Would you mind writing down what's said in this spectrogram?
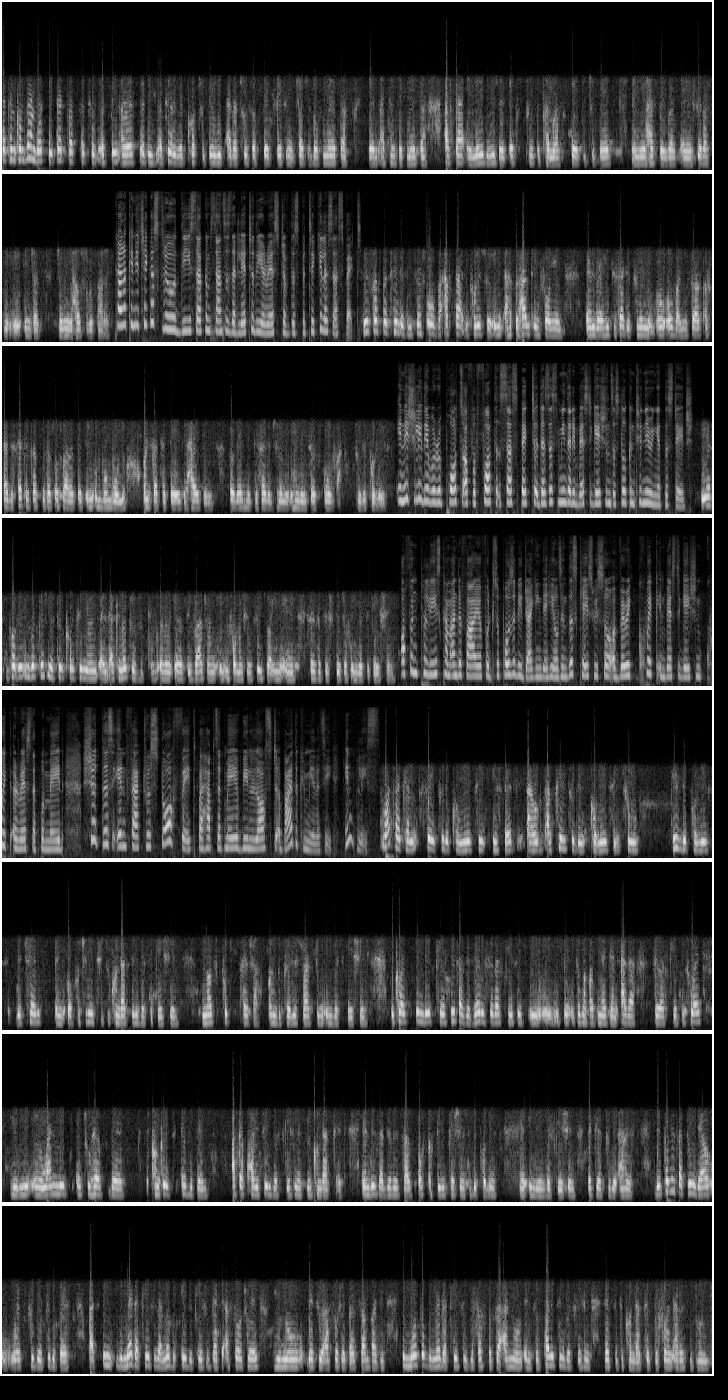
I can confirm that the third suspect has been arrested and is appearing at court today with other two suspects facing charges of murder and attempted murder after a lady who's an ex-principal was stabbed to death and her husband was uh, seriously injured during the house robbery. Colonel, can you take us through the circumstances that led to the arrest of this particular suspect? This suspect handed himself over after the police were in, uh, hunting for him and uh, he decided to hand over himself after the second suspect was also arrested in Umbumbulu on Saturday at the hiding. So then he decided to hand himself over to the police. Initially, there were reports of a fourth suspect. Does this mean that investigations are still continuing at this stage? Yes, but the investigation is still continuing, and I cannot uh, divulge on information since we're in a sensitive stage of investigation. Often, police come under fire for supposedly dragging their heels. In this case, we saw a very quick investigation, quick arrests that were made. Should this, in fact, restore faith, perhaps that may have been lost by the community in police? What I can say to the community is that I would appeal to the community to give the police the chance and opportunity to conduct the investigation, not put pressure on the police whilst doing investigation. Because in this case, these are the very serious cases, we're talking about murder and other serious cases where you need, uh, one needs uh, to have the concrete evidence after quality investigation has been conducted. And these are the results of, of being patient with the police uh, in the investigation that led to the arrest. The police are doing their work to the to the best, but in the murder cases are not the easy cases that the assault where you know that you are assaulted by somebody. In most of the murder cases, the suspects are unknown, and so quality investigation has to be conducted before an arrest is made.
